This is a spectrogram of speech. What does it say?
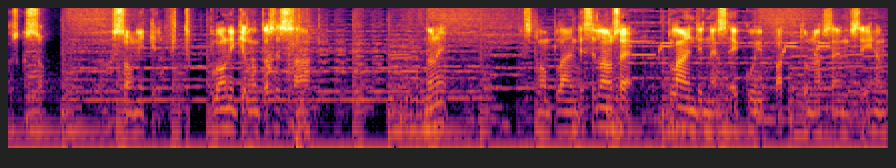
Koska so Sonicilla vittu. Blonikilla on tosissaan... Noniin. Sillä on blindi. Sillä on se blindiness ekuipattuna sen siihen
